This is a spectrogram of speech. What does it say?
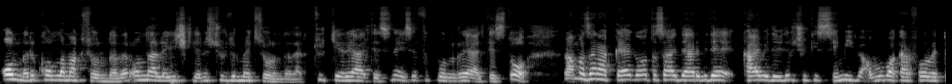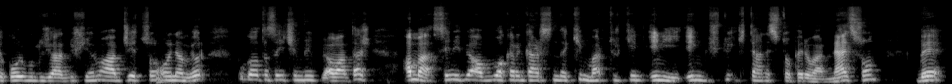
Onları kollamak zorundalar. Onlarla ilişkilerini sürdürmek zorundalar. Türkiye realitesi neyse futbolun realitesi de o. Ramazan Akkaya Galatasaray derbide kaybedebilir. Çünkü Semih ve Abubakar Forvet'te gol bulacağını düşünüyorum. Abi Jetson oynamıyor. Bu Galatasaray için büyük bir avantaj. Ama Semih ve Abubakar'ın karşısında kim var? Türkiye'nin en iyi, en güçlü iki tane stoperi var. Nelson ve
